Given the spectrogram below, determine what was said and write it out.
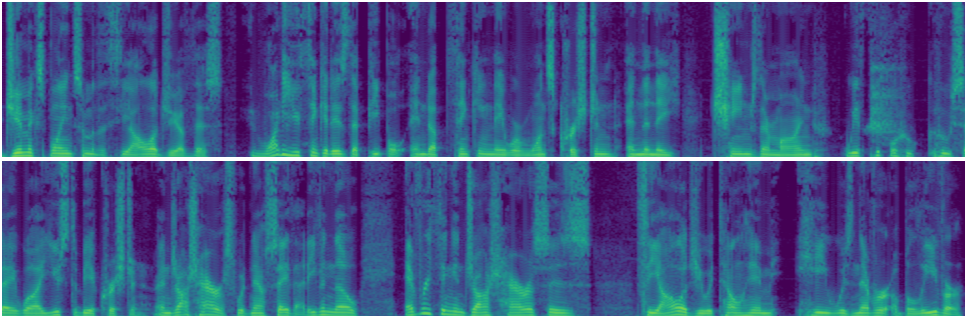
Jim explained some of the theology of this. Why do you think it is that people end up thinking they were once Christian and then they change their mind. We have people who, who say, well, I used to be a Christian. And Josh Harris would now say that, even though everything in Josh Harris's theology would tell him he was never a believer.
